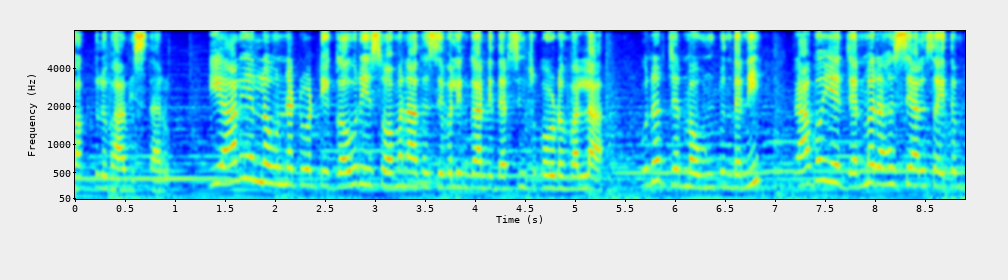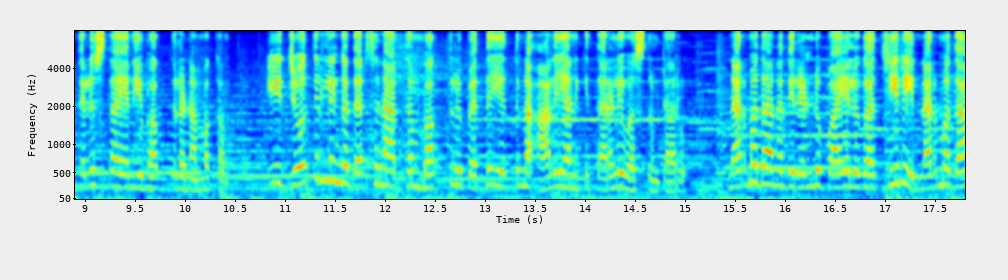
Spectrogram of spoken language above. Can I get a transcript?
భక్తులు భావిస్తారు. ఈ ఆలయంలో ఉన్నటువంటి గౌరీ సోమనాథ శివలింగాన్ని దర్శించుకోవడం వల్ల పునర్జన్మ ఉంటుందని రాబోయే జన్మ రహస్యాలు సైతం తెలుస్తాయని భక్తుల నమ్మకం. ఈ జ్యోతిర్లింగ దర్శనార్థం భక్తులు పెద్ద ఎత్తున ఆలయానికి తరలి వస్తుంటారు నర్మదా నది రెండు పాయలుగా చీరి నర్మదా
